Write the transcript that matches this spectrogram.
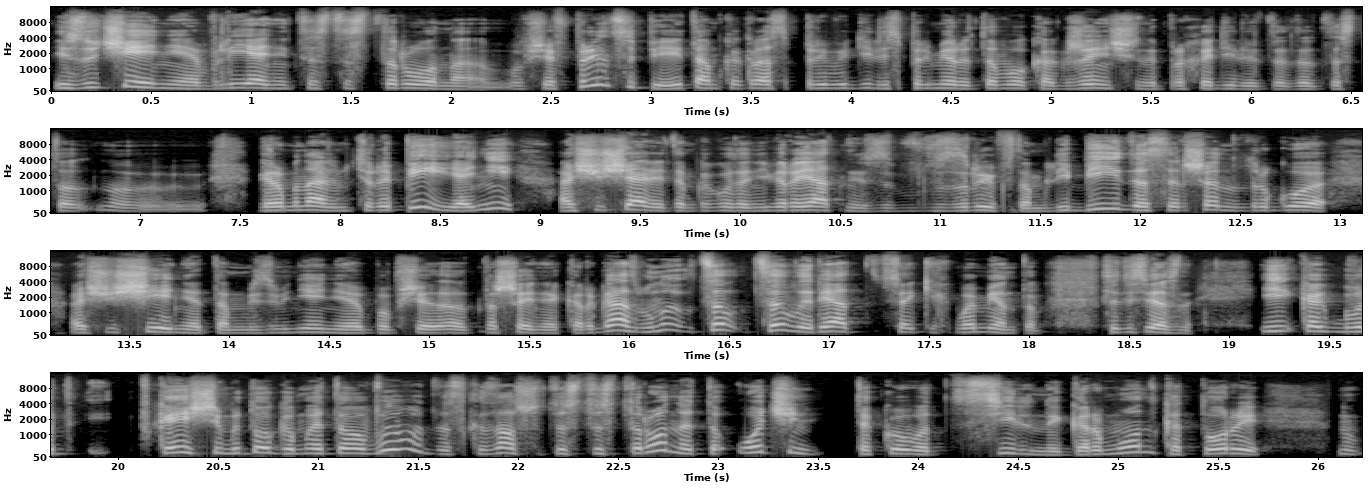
изучение влияния тестостерона вообще в принципе, и там как раз приводились примеры того, как женщины проходили это, тесто, ну, гормональную терапию, и они ощущали там какой-то невероятный взрыв, там, либидо, совершенно другое ощущение, там, изменение вообще отношения к оргазму, ну, цел, целый ряд всяких моментов с этим связано. И как бы вот в конечном итогом этого вывода сказал, что тестостерон это очень такой вот сильный гормон, который ну,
